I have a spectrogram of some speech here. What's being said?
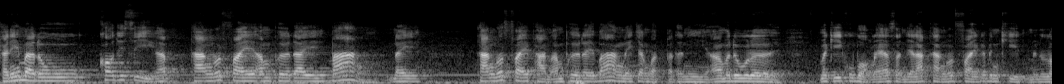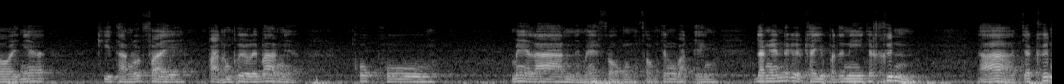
คราวนี้มาดูข้อที่ 4 ครับ ทางรถไฟอำเภอใดบ้าง ในทางรถไฟผ่านอำเภอใดบ้างในจังหวัดปัตตานี เอามาดูเลย เมื่อกี้ครูบอกแล้วสัญลักษณ์ทางรถไฟก็เป็นขีดเป็นรอยเนี่ยขีดทางรถไฟผ่านอำเภออะไรบ้างเนี่ยโคกโพแม่ลานเห็นไหมสองสองจังหวัดเอง ดังนั้นถ้าเกิดใครอยู่ปัตตานีจะขึ้นอ่าจะขึ้น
